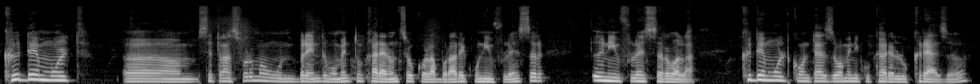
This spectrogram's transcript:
cât de mult uh, se transformă un brand în momentul în care anunță o colaborare cu un influencer în influencerul ăla? Cât de mult contează oamenii cu care lucrează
